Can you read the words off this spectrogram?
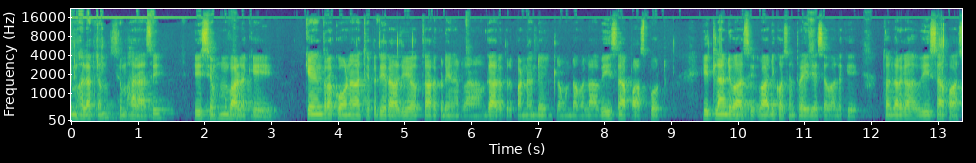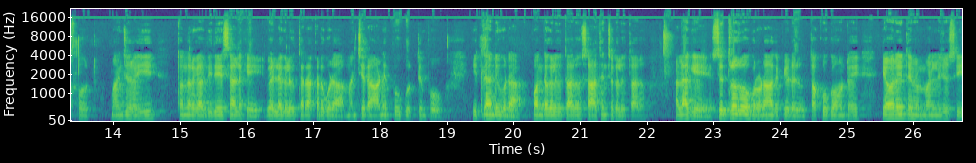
సింహలగ్నం సింహరాశి. ఈ సింహం వాళ్ళకి కేంద్ర కోణాధిపతి రాజయోగకారకుడైన అంగారకుడు పన్నెండు ఇంట్లో ఉండడం వల్ల వీసా పాస్పోర్ట్ ఇట్లాంటి వాసి వాటి కోసం ట్రై చేసే వాళ్ళకి తొందరగా వీసా పాస్పోర్ట్ మంజూరయ్యి తొందరగా విదేశాలకి వెళ్ళగలుగుతారు. అక్కడ కూడా మంచి రాణింపు గుర్తింపు ఇట్లాంటివి కూడా పొందగలుగుతారు సాధించగలుగుతారు. అలాగే శత్రురోగ రుణాది పీడలు తక్కువగా ఉంటాయి. ఎవరైతే మిమ్మల్ని చూసి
